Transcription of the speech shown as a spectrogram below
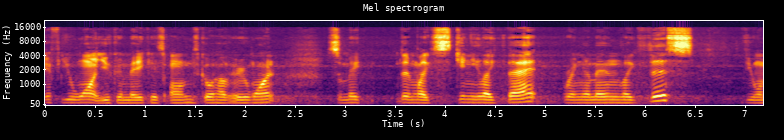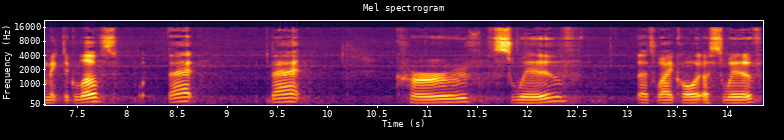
If you want, you can make his arms go however you want. So make them like skinny like that bring them in like this. If you want to make the gloves, that, that, curve, swiv, that's why I call it a swiv.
